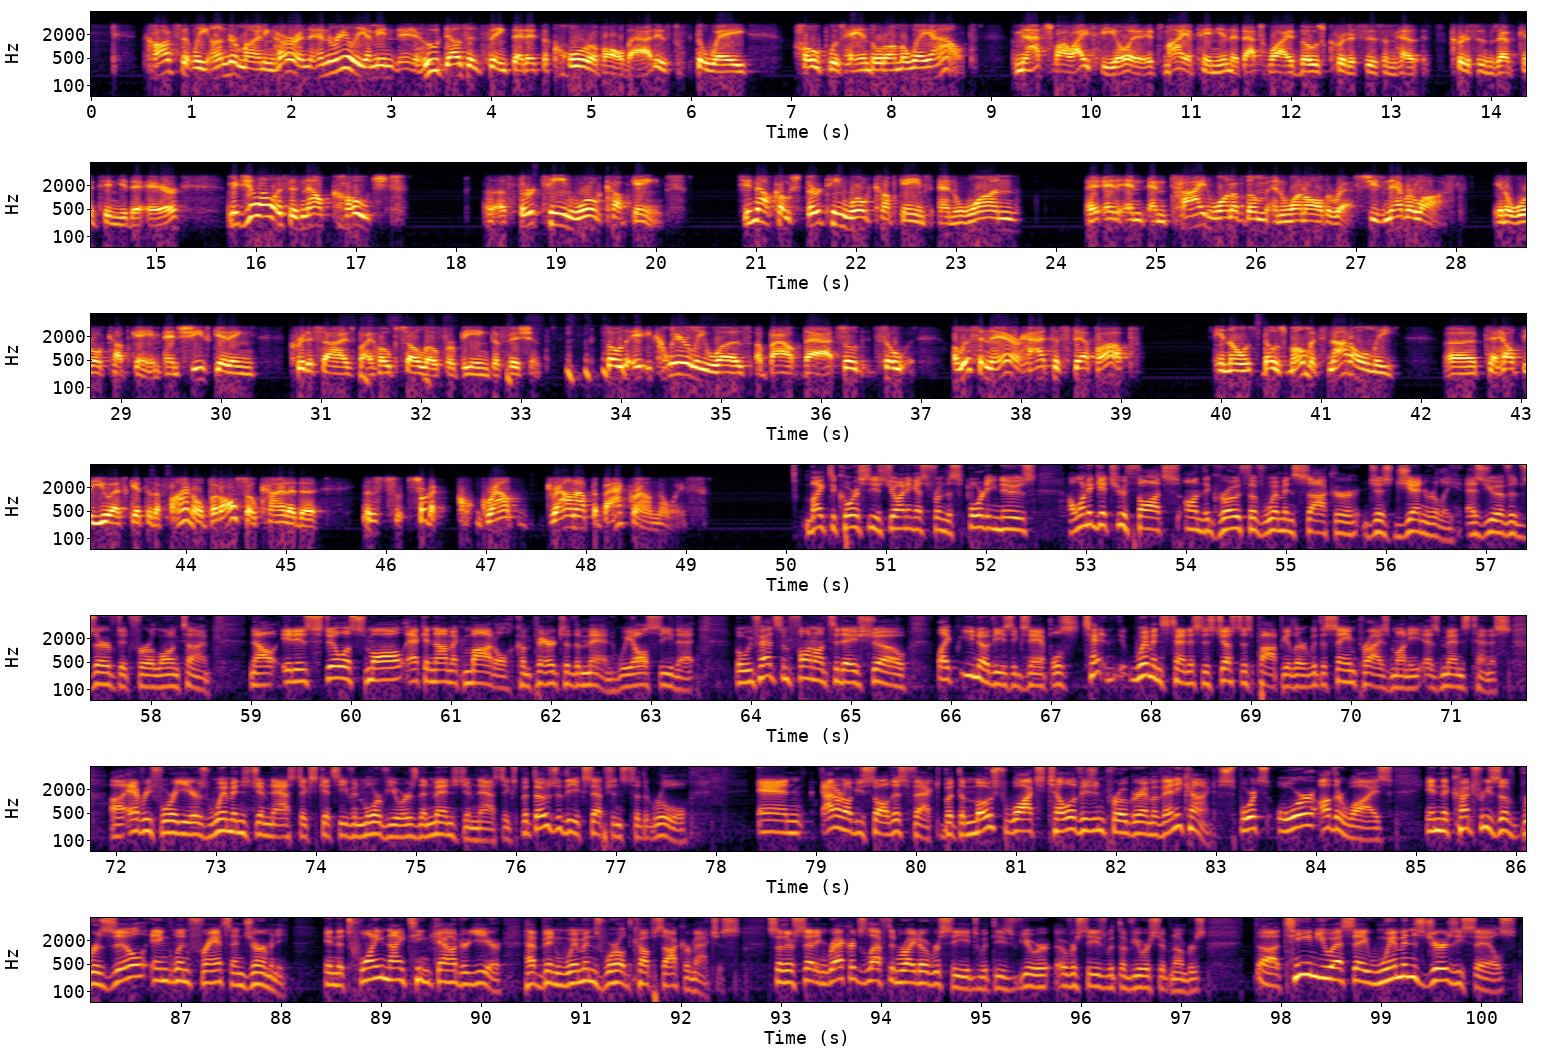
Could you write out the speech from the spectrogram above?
constantly undermining her. And, and really, I mean, who doesn't think that at the core of all that is the way Hope was handled on the way out? I mean, that's how I feel. It's my opinion that that's why those criticism has, criticisms have continued to air. I mean, Jill Ellis has now coached uh, 13 World Cup games. She's now coached 13 World Cup games and won and, and, and tied one of them and won all the rest. She's never lost in a World Cup game, and she's getting criticized by Hope Solo for being deficient. so it clearly was about that. So so Alyssa Naeher had to step up in those those moments, not only uh, to help the U.S. get to the final, but also kind of to sort of ground, drown out the background noise. Mike DeCourcy is joining us from the Sporting News. I want to get your thoughts on the growth of women's soccer just generally, as you have observed it for a long time. Now, it is still a small economic model compared to the men. We all see that. But we've had some fun on today's show. Like, you know, these examples. Ten- women's tennis is just as popular with the same prize money as men's tennis. Uh, every four years, women's gymnastics gets even more viewers than men's gymnastics. But those are the exceptions to the rule. And I don't know if you saw this fact, but the most watched television program of any kind, sports or otherwise, in the countries of Brazil, England, France, and Germany in the 2019 calendar year have been women's World Cup soccer matches. So they're setting records left and right overseas with these viewer overseas with the viewership numbers. Uh, Team USA women's jersey sales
